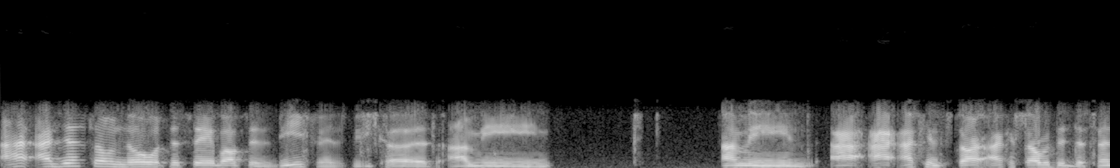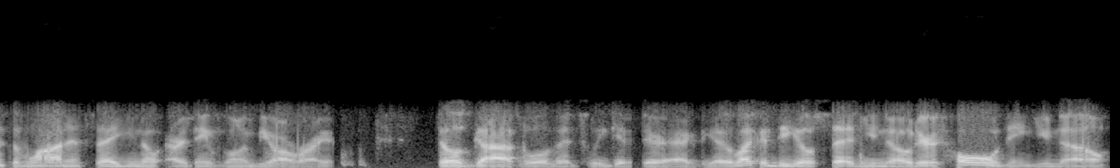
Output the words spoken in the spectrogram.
I, I just don't know what to say about this defense because I mean, I mean, I, I, I can start I can start with the defensive line and say you know everything's going to be all right. Those guys will eventually get their act together. Like Adio said, you know, there's holding, you know,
